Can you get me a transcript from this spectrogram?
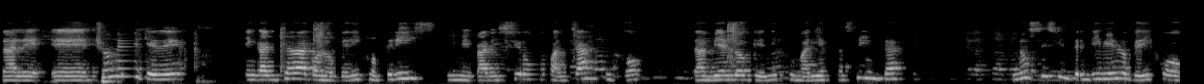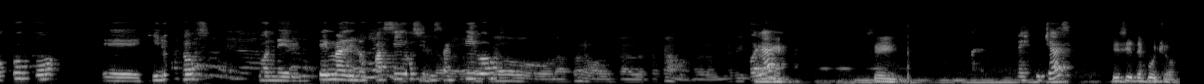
Dale, eh, yo me quedé enganchada con lo que dijo Cris y me pareció fantástico también lo que dijo María Jacinta. No sé si entendí bien lo que dijo Coco, eh, con el tema de los pasivos y los activos. Hola. Sí. ¿Me escuchás? Sí, sí, te escucho.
